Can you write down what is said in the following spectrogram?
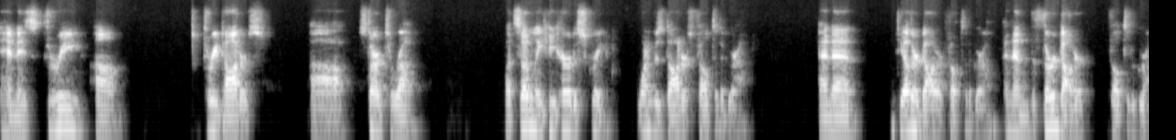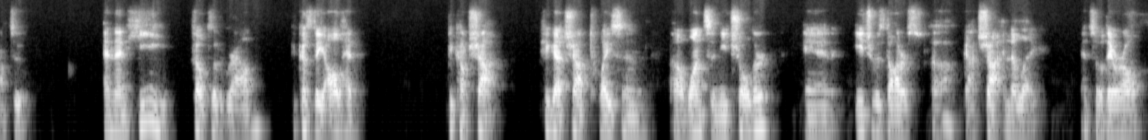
and his three um, three daughters uh, started to run, but suddenly he heard a scream. One of his daughters fell to the ground, and then the other daughter fell to the ground, and then the third daughter fell to the ground too, and then he fell to the ground because they all had become shot. He got shot twice and uh, once in each shoulder, and each of his daughters uh, got shot in the leg. And so they were all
